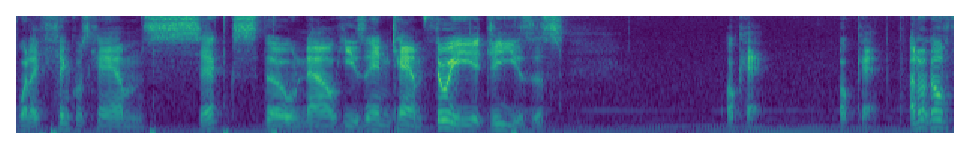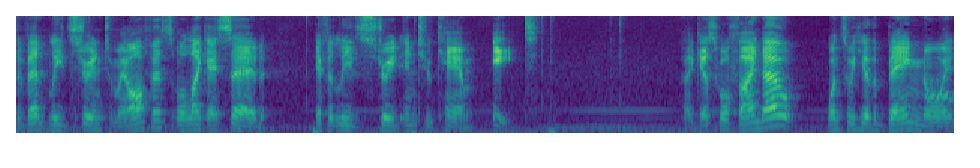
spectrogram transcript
what I think was Cam 6, though now he's in Cam 3. Jesus. Okay. Okay. I don't know if the vent leads straight into my office, or like I said, if it leads straight into Cam 8. I guess we'll find out once we hear the bang noise.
